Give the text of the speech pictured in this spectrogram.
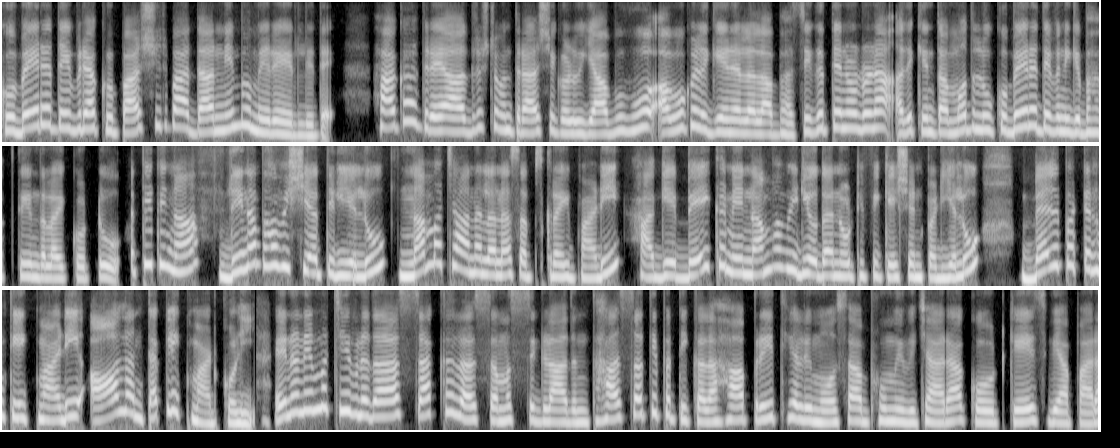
ಕುಬೇರ ದೇವರ ಕೃಪಾಶೀರ್ವಾದ ನಿಮ್ಮ ಮೇಲೆ ಇರಲಿದೆ ಹಾಗಾದ್ರೆ ಅದೃಷ್ಟವಂತ ರಾಶಿಗಳು ಯಾವುವು? ಅವುಗಳಿಗೆ ಏನೆಲ್ಲ ಲಾಭ ಸಿಗುತ್ತೆ ನೋಡೋಣ. ಅದಕ್ಕಿಂತ ಮೊದಲು ಕುಬೇರ ದೇವನಿಗೆ ಭಕ್ತಿಯಿಂದ ಲೈಕ್ ಕೊಟ್ಟು. ಪ್ರತಿದಿನ ದಿನ ಭವಿಷ್ಯ ತಿಳಿಯಲು ನಮ್ಮ ಚಾನೆಲ್ ಅನ್ನ ಸಬ್ಸ್ಕ್ರೈಬ್ ಮಾಡಿ. ಹಾಗೆ ಬೇಗನೆ ನಮ್ಮ ವಿಡಿಯೋದ ನೋಟಿಫಿಕೇಶನ್ ಪಡೆಯಲು ಬೆಲ್ ಬಟನ್ ಕ್ಲಿಕ್ ಮಾಡಿ ಆಲ್ ಅಂತ ಕ್ಲಿಕ್ ಮಾಡ್ಕೊಳ್ಳಿ. ಇನ್ನು ನಿಮ್ಮ ಜೀವನದ ಸಕಲ ಸಮಸ್ಯೆಗಳಾದಂತಹ ಸತಿಪತಿ ಕಲಹ, ಪ್ರೀತಿಯಲ್ಲಿ ಮೋಸ, ಭೂಮಿ ವಿಚಾರ ಕೋರ್ಟ್ ಕೇಸ್ ವ್ಯಾಪಾರ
